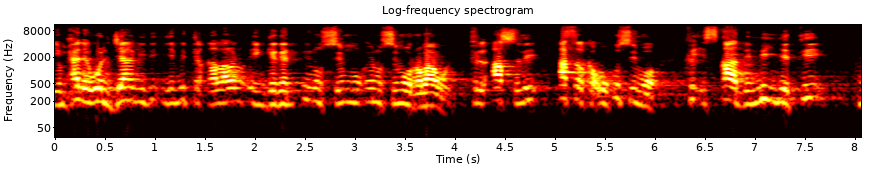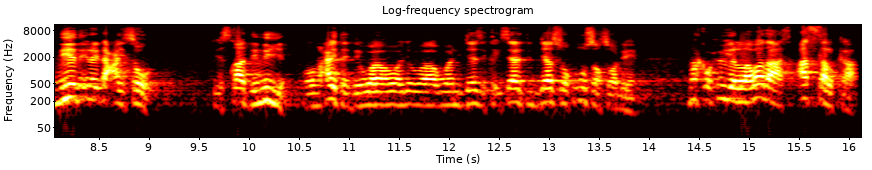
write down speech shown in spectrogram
iyo maxaa l waljaamidi iyo midka qalalan engegan inuu simu inuu simuu rabaa wey fi lasli asalka uu ku simo fi isqaadi niyati niyada inay dhacayso. Fi isqaadi niya oo maxay tahay? De waa nijaasa ka isaalati nijaasa kumuusan soo dhihin. Marka wuxuu yihi labadaas asalka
